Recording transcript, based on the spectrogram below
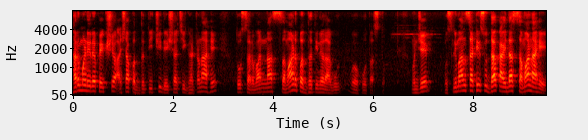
धर्मनिरपेक्ष अशा पद्धतीची देशाची घटना आहे तो सर्वांना समान पद्धतीने लागू होत असतो. म्हणजे मुस्लिमांसाठी सुद्धा कायदा समान आहे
